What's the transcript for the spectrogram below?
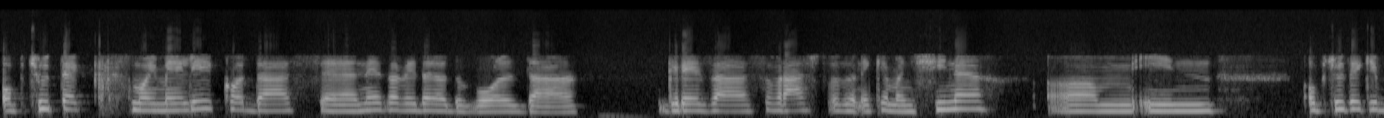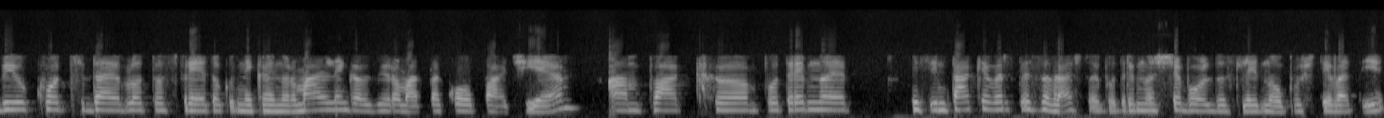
Občutek smo imeli, kot da se ne zavedajo dovolj, da gre za sovraštvo do neke manjšine um, in občutek je bil, kot da je bilo to sprejeto kot nekaj normalnega oziroma tako pač je. Ampak um, potrebno je, mislim, take vrste sovraštva je potrebno še bolj dosledno upoštevati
